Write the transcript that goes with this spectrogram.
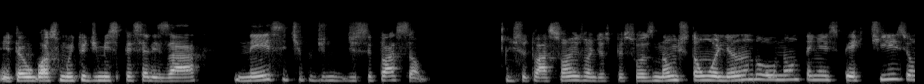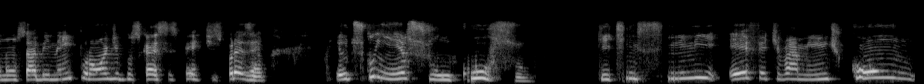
Então, eu gosto muito de me especializar nesse tipo de, de situação em situações onde as pessoas não estão olhando ou não têm a expertise ou não sabem nem por onde buscar essa expertise. Por exemplo, eu desconheço um curso que te ensine efetivamente com,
